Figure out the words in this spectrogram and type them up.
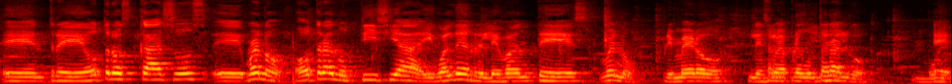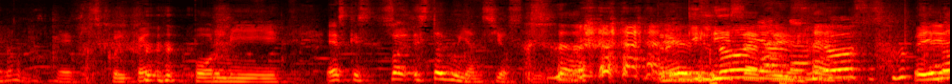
eh, entre otros casos, eh, bueno, otra noticia igual de relevante es, bueno, primero les voy a preguntar algo. Bueno. Eh, eh, disculpen por mi... Es que soy- estoy muy ansioso. Tranquilízate. Y no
